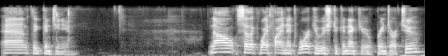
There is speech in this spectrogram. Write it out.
and click continue. Now select Wi-Fi network you wish to connect your printer to.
